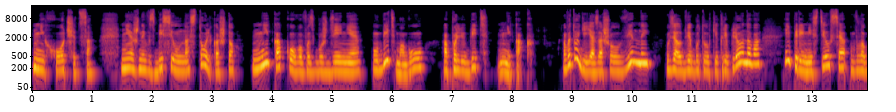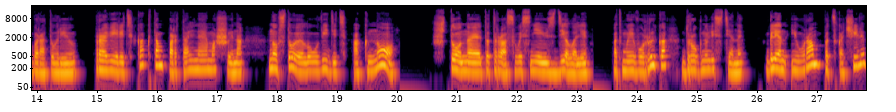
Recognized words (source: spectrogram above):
не хочется. Нежный взбесил настолько, что никакого возбуждения. Убить могу, а полюбить никак. В итоге я зашел в винный, взял две бутылки крепленого и переместился в лабораторию. Проверить, как там портальная машина — но стоило увидеть окно... «Что на этот раз вы с нею сделали?» От моего рыка дрогнули стены. Глен и Урам подскочили,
